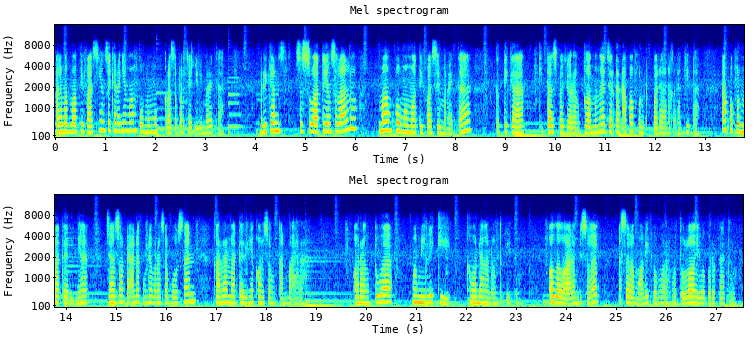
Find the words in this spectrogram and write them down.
kalimat motivasi yang sekiranya mampu memupuk rasa percaya diri mereka. Berikan sesuatu yang selalu mampu memotivasi mereka ketika kita sebagai orang tua mengajarkan apa pun kepada anak-anak kita apa pun materinya jangan sampai anak kemudian merasa bosan karena materinya kosong tanpa arah. Orang tua memiliki kewenangan untuk itu. Allahu a'lam bishawab. Assalamualaikum warahmatullahi wabarakatuh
